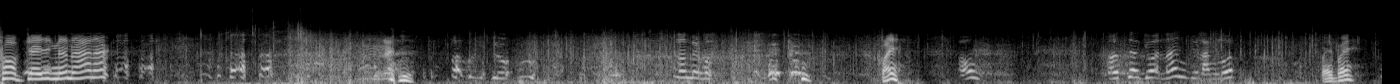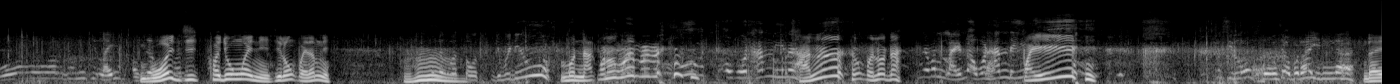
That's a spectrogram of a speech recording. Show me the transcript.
ชอบใจจังนั้นนะนะ นั่นหนึ่งไป เอาเอาเชือกโยนนั่นอยู่หลังรถ ไปไปโอ้ยมันสิไหลเอาเชือกโอ้ยสิพยุงไว้นี่สิลงไปน้ำนี่อื้อหืเชืออกมาตดอยู่ไปดิวบนหนักมาลงไปไปไปเอาบทันนี่นะฉันนะต้องไปรถนะเนี่ยมันไหลมันเอาบทันดิไปมันสิลงโค้งจะเอาบทันอีนี่นะเด้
